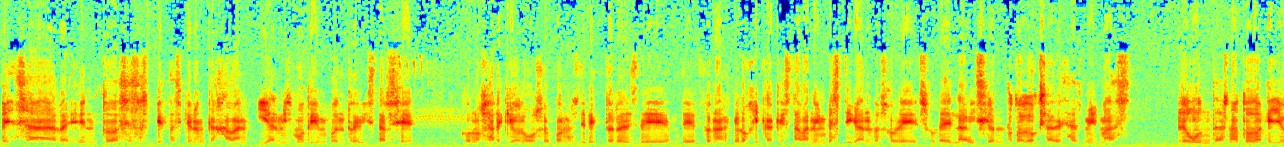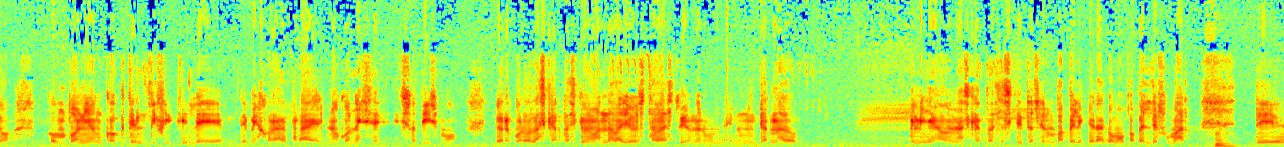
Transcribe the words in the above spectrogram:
pensar en todas esas piezas que no encajaban y al mismo tiempo entrevistarse con los arqueólogos o con los directores de, de, zona arqueológica que estaban investigando sobre, sobre la visión ortodoxa de esas mismas preguntas, ¿no? Todo aquello componía un cóctel difícil de, de, mejorar para él, ¿no? Con ese exotismo. Yo recuerdo las cartas que me mandaba, yo estaba estudiando en un, en un internado y me llegaban unas cartas escritas en un papel que era como papel de fumar de,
